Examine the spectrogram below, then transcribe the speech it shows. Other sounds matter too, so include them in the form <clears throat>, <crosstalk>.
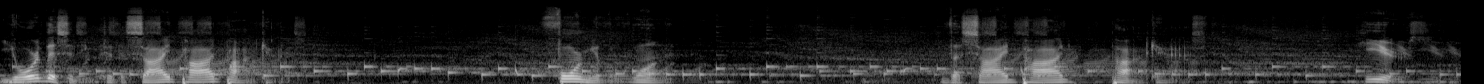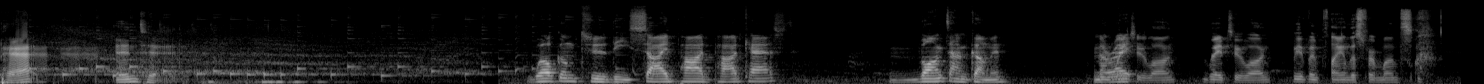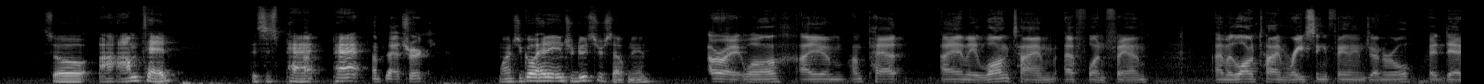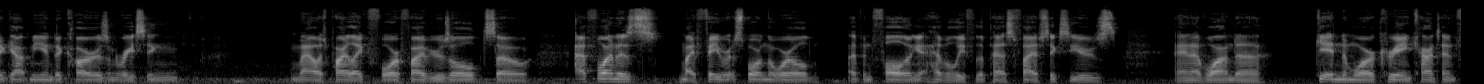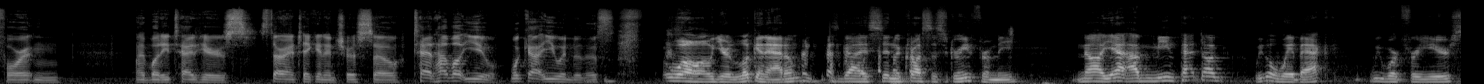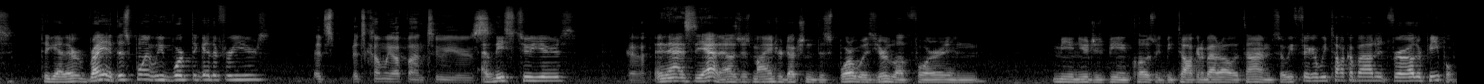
You're listening to the SidePod Podcast. Formula One. The SidePod Podcast. Here's Pat and Ted. Welcome to the SidePod podcast. Long time coming. Am I Been Way too long. Way too long. We've been playing this for months. <laughs> So I- I'm Ted. This is Pat. Pat, I'm Patrick. why don't you go ahead and introduce yourself, man? All right. Well, I am. I'm Pat. I am a longtime F1 fan. I'm a longtime racing fan in general. My dad got me into cars and racing when I was probably like four or five years old. So F1 is my favorite sport in the world. I've been following it heavily for the past five, six years, and I've wanted to get into more creating content for it. And my buddy Ted here's starting to take an interest. So Ted, how about you? What got you into this? Well, you're looking at him. This guy's sitting across the screen from me. No, yeah, I mean, Pat Dog, we go way back. We worked for years together. Right at this point, we've worked together for years, It's it's coming up on two years. at least two years. Yeah. And that's yeah, that was just my introduction to the sport was your love for it and me and you just being close, we'd be talking about it all the time. So we figured we'd talk about it for other people.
